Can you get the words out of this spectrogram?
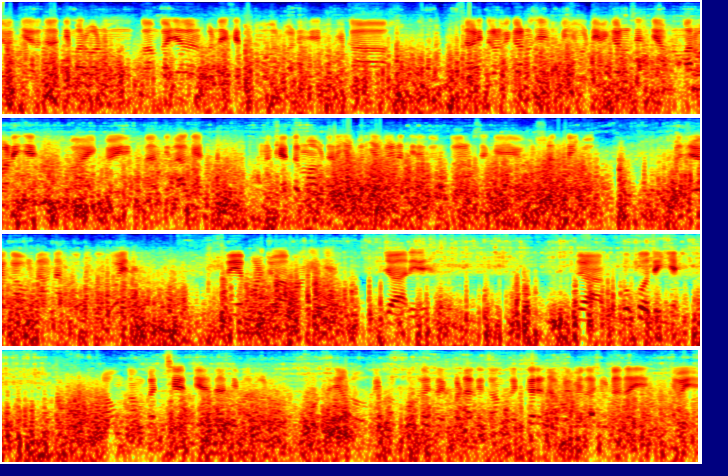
જો અત્યારે દાંતી મારવાનું કામકાજ ચાલે ને બંને ખેતરમાં મારવાની છે. એક આ સાડી ત્રણ વીઘાનું છે બીજું અઢી વીઘાનું છે ત્યાં પણ મારવાની છે ભાઈ કઈ રીતે દાંતી લાગે અને ખેતરમાં ઢરિયા ભરિયા નથી એનું કારણ છે કે વરસાદ થઈ ગયો. એટલે જે કાંઈ નાના કોક હોય ને તો એ પણ જોવા ભાંગી જાય જો આ રીતે જો આ ભૂકો થઈ જાય. આવું કામકાજ છે ત્યાં દાંતી મારવાનું ચાલો કોમલેશભાઈ ફટાકે કામકાજ કરે ને આપણે વહેલા છૂટા થઈએ. જોઈએ.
